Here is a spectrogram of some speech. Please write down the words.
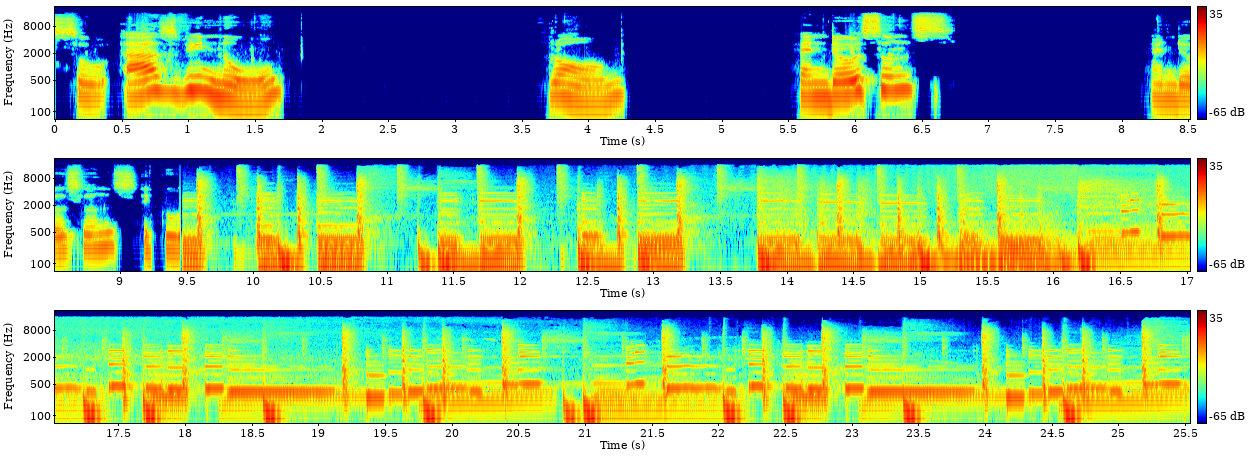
So as we know from Henderson's Henderson's equation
